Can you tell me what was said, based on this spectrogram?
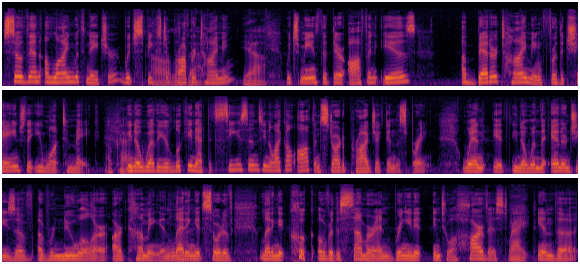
So then align with nature, which speaks Oh, to proper that. timing Yeah. which means that there often is a better timing for the change that you want to make. Okay. You know, whether you're looking at the seasons, you know, like I'll often start a project in the spring when it, you know, when the energies of, of renewal are, are coming and letting it sort of, letting it cook over the summer and bringing it into a harvest Right. in the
